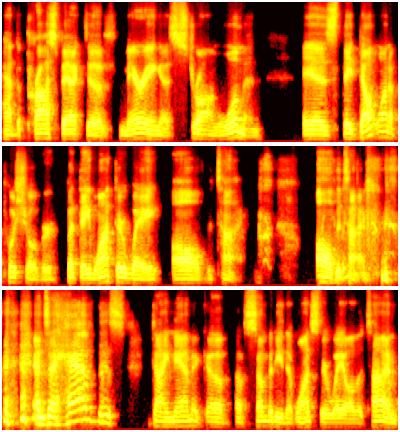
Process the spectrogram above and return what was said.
have the prospect of marrying a strong woman is they don't want to push over, but they want their way all the time, all the time. and to have this dynamic of, of somebody that wants their way all the time,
